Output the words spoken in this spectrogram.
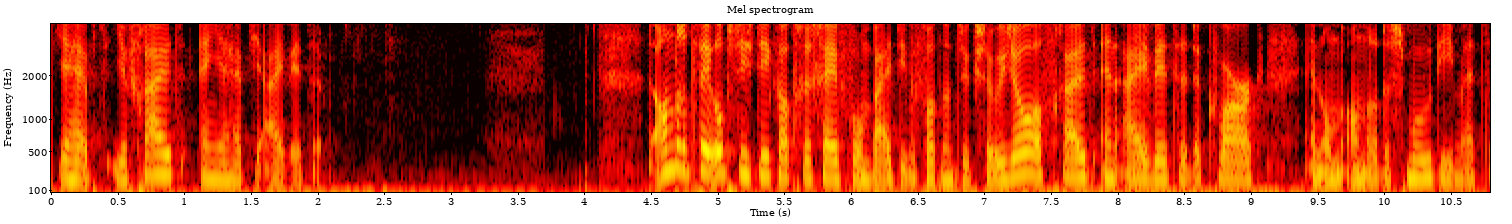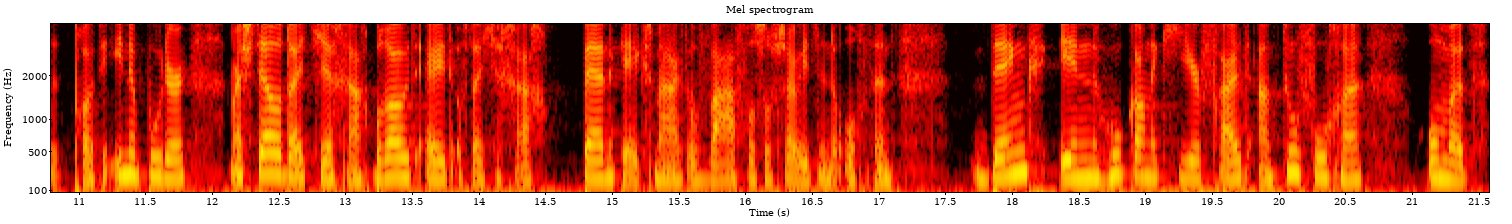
Je hebt je fruit en je hebt je eiwitten. De andere twee opties die ik had gegeven voor ontbijt, die bevatten natuurlijk sowieso al fruit en eiwitten, de kwark en onder andere de smoothie met het proteïnepoeder. Maar stel dat je graag brood eet of dat je graag pancakes maakt of wafels of zoiets in de ochtend. Denk in hoe kan ik hier fruit aan toevoegen om het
